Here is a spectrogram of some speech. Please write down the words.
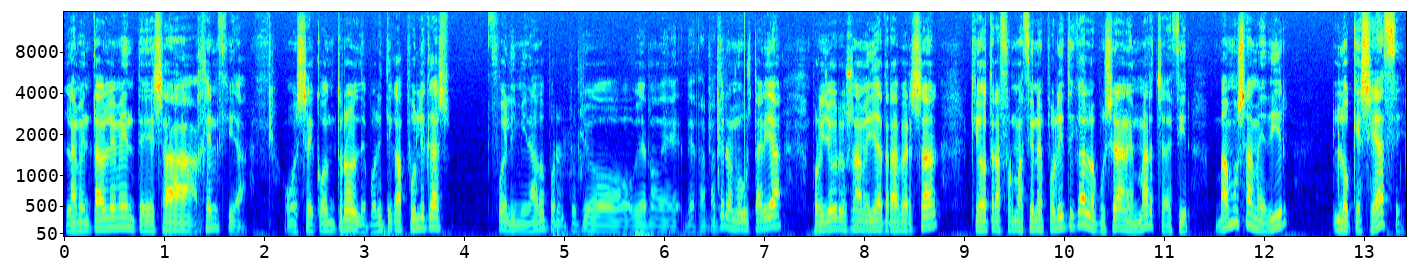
Lamentablemente esa agencia o ese control de políticas públicas fue eliminado por el propio gobierno de, de Zapatero. Me gustaría, porque yo creo que es una medida transversal, que otras formaciones políticas lo pusieran en marcha. Es decir, vamos a medir lo que se hace.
